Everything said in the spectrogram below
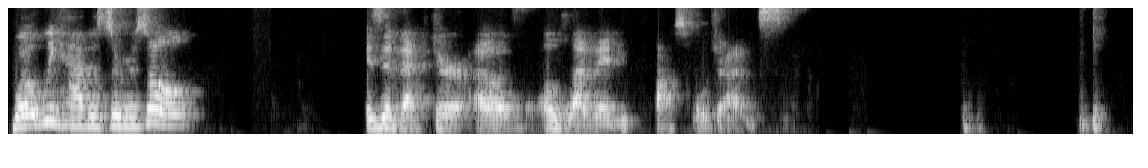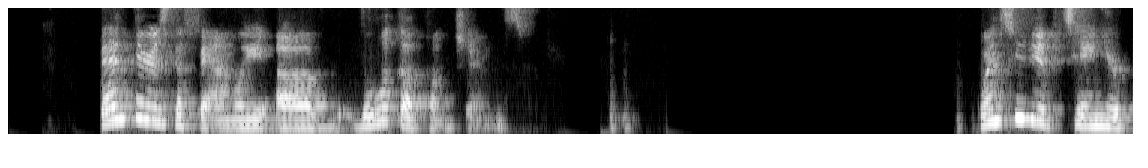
What we have as a result is a vector of 11 possible drugs. Then there's the family of the lookup functions. Once you've obtained your,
